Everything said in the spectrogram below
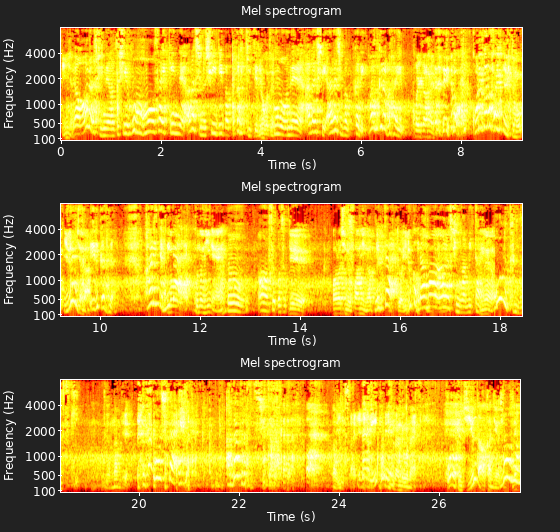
いいんじゃないや嵐ね、私ほんもう最近ね、嵐の CD ばっかり聴いてる。よかったですもうね、嵐、嵐ばっかり。ファンクラブ入る。これから入ってる。でも、これから入ってる人もいるんじゃない？いるかな入りたい、見たい。このこの2年？うん。ああ、そうかそうか。で、嵐のファンになってる人見たい。はいるかもしれない、ね。生嵐が見たい。ね大野くんが好き。いやなんで？結婚したい。あなたと違うから。あ、あいいです。はい。何？なんでもない。小野くん自由な感じがしますね。奔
